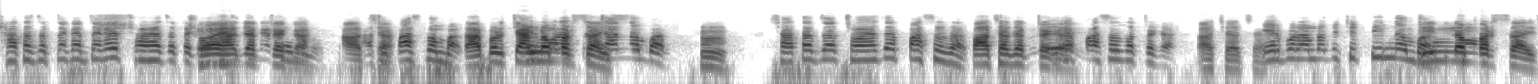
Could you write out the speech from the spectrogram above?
সাত হাজার টাকার জায়গায় ছয় হাজার টাকা। ছয় হাজার টাকা। আচ্ছা। আচ্ছা পাঁচ নাম্বার। তারপর চার নাম্বার সাইজ চার নাম্বার। হুম। সাত হাজার ছয় হাজার পাঁচ হাজার। পাঁচ হাজার টাকা। এটা পাঁচ হাজার টাকা। আচ্ছা আচ্ছা। এরপর আমরা দিচ্ছি তিন নাম্বার। তিন নাম্বার সাইজ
